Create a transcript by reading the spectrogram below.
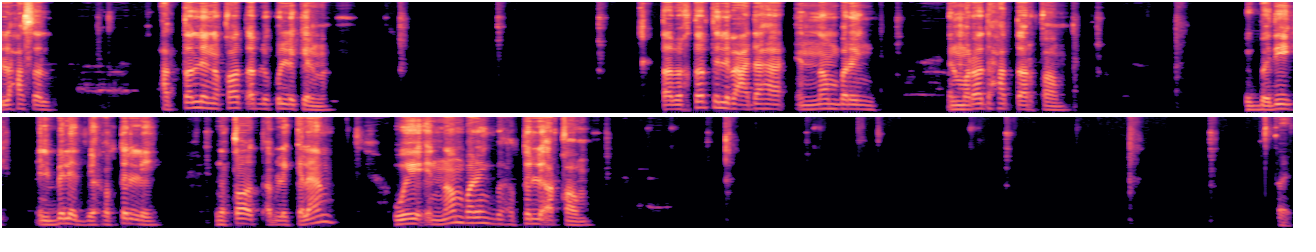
اللي حصل؟ حط لي نقاط قبل كل كلمة. طب اخترت اللي بعدها ال numbering المرة دي حط أرقام. يبقى دي ال bullet بيحط لي نقاط قبل الكلام وال numbering بيحط لي أرقام. طيب.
